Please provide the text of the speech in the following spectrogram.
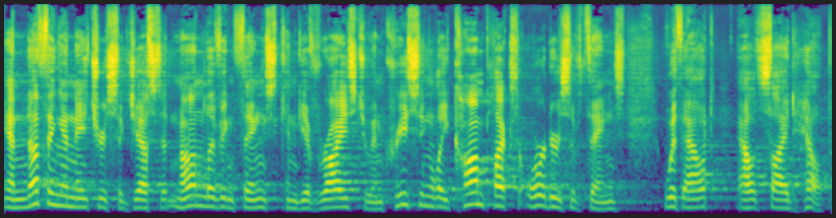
And nothing in nature suggests that non living things can give rise to increasingly complex orders of things without outside help.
